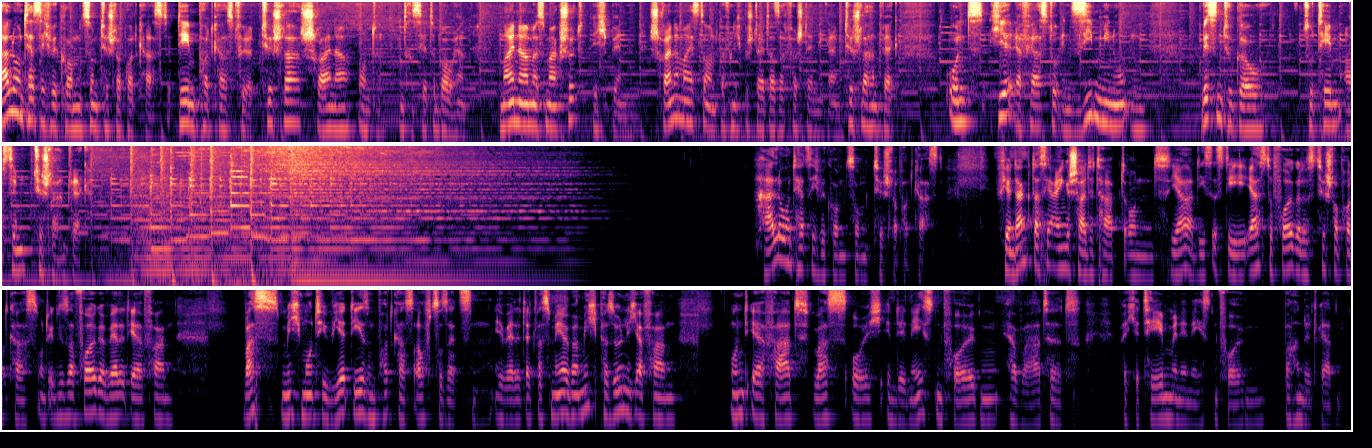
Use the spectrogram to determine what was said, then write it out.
Hallo und herzlich willkommen zum Tischler Podcast, dem Podcast für Tischler, Schreiner und interessierte Bauherren. Mein Name ist Marc Schütt, ich bin Schreinermeister und öffentlich bestellter Sachverständiger im Tischlerhandwerk und hier erfährst du in sieben Minuten Wissen to go zu Themen aus dem Tischlerhandwerk. Hallo und herzlich willkommen zum Tischler Podcast. Vielen Dank, dass ihr eingeschaltet habt. Und ja, dies ist die erste Folge des Tischler Podcasts. Und in dieser Folge werdet ihr erfahren, was mich motiviert, diesen Podcast aufzusetzen. Ihr werdet etwas mehr über mich persönlich erfahren und ihr erfahrt, was euch in den nächsten Folgen erwartet, welche Themen in den nächsten Folgen behandelt werden.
